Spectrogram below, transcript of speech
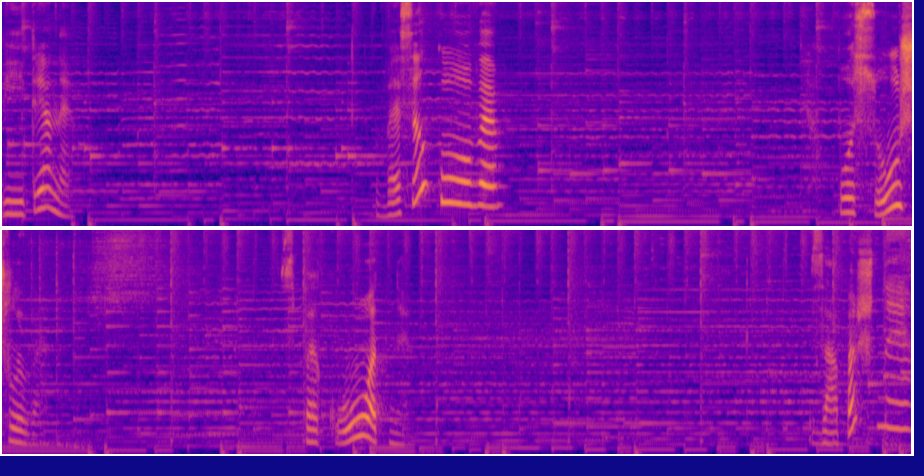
Вітряне. Веселкове. Посушливе. Спекотне. Запашне.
